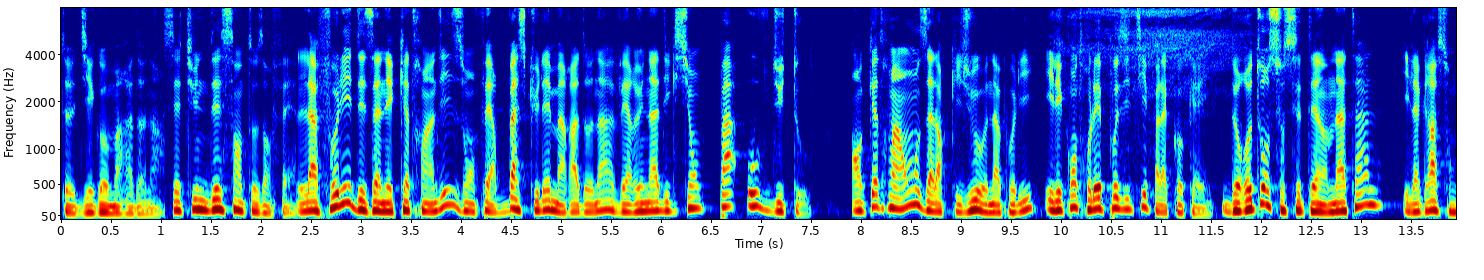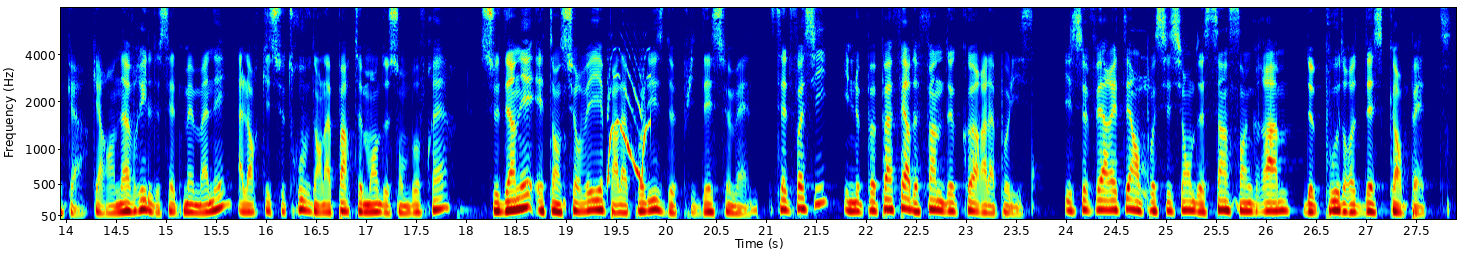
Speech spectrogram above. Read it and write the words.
de Diego Maradona. C'est une descente aux enfers. La folie des années 90 vont faire basculer Maradona vers une addiction pas ouf du tout. En 91, alors qu'il joue au Napoli, il est contrôlé positif à la cocaïne. De retour sur ses terres natales, il aggrave son cas, car en avril de cette même année, alors qu'il se trouve dans l'appartement de son beau-frère, ce dernier étant surveillé par la police depuis des semaines. Cette fois-ci, il ne peut pas faire de feinte de corps à la police. Il se fait arrêter en possession de 500 grammes de poudre d'escampette.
